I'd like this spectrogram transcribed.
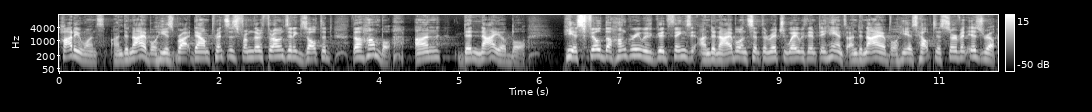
haughty ones, undeniable. He has brought down princes from their thrones and exalted the humble, undeniable. He has filled the hungry with good things, undeniable, and sent the rich away with empty hands, undeniable. He has helped his servant Israel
